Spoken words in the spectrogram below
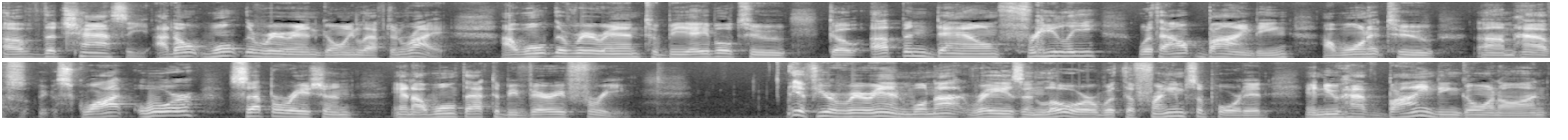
of the chassis. I don't want the rear end going left and right. I want the rear end to be able to go up and down freely without binding. I want it to um, have squat or separation and I want that to be very free if your rear end will not raise and lower with the frame supported and you have binding going on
